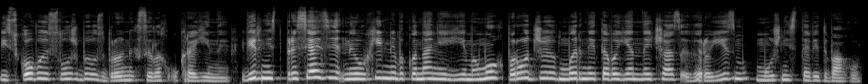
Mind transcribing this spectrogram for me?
військової служби у Збройних силах України. Вірність присязі, неухильне виконання її вимог породжує в мирний та воєнний час героїзм, мужність та відвагу.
